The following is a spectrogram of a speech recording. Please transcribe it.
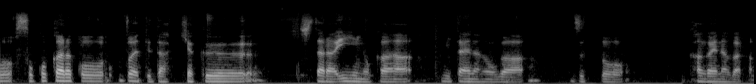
こうそこからこうどうやって脱却したらいいのかみたいなのがずっと考えながら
